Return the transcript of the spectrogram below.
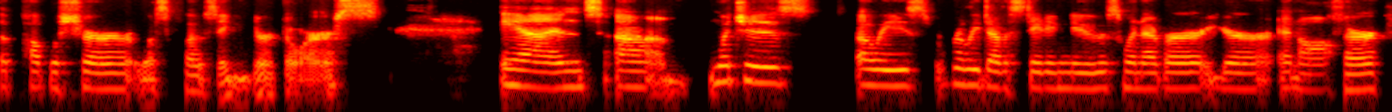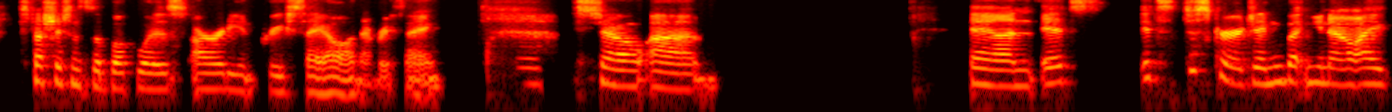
the publisher was closing their doors and um, which is always really devastating news whenever you're an author, especially since the book was already in pre-sale and everything. Mm-hmm. So, um, and it's it's discouraging, but you know, I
